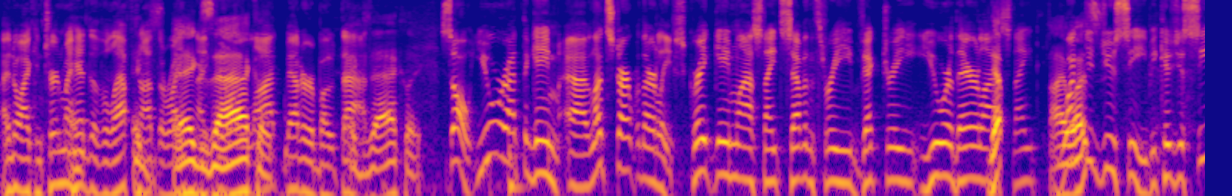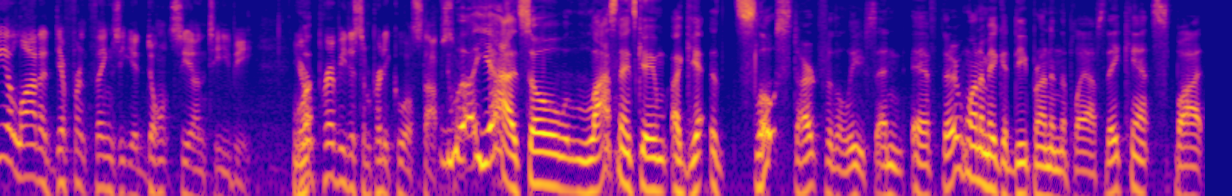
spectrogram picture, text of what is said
I know I can turn my head to the left, not the right. Exactly. And I feel a lot better about that. Exactly. So you were at the game. Uh, let's start with our Leafs. Great game last night, seven three victory. You were there last Yep, night. I what was. did you see? Because you see a lot of different things that you don't see on TV. You're What- privy to some pretty cool stuff. So. Well, yeah. So last night's game, again, a slow start for the Leafs, and if they want to make a deep run in the playoffs, they can't spot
